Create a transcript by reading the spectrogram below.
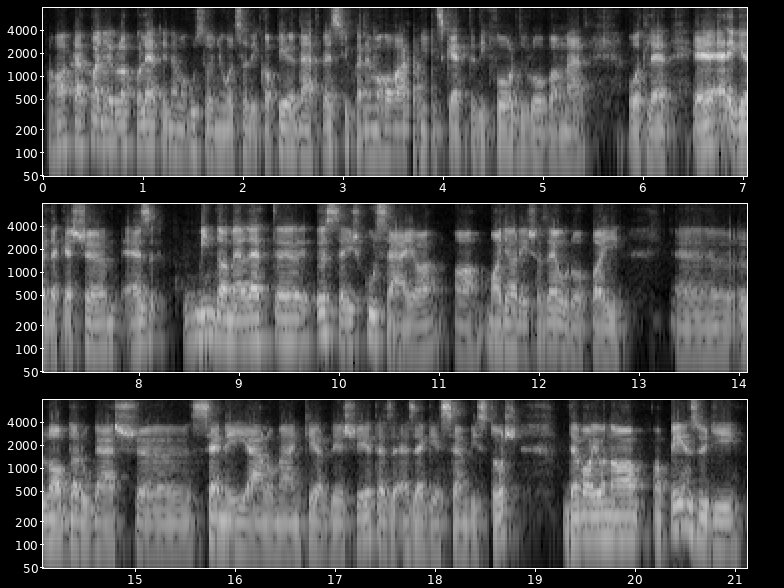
Aha, tehát magyarul akkor lehet, hogy nem a 28 a példát vesszük, hanem a 32. fordulóban már ott lehet. E, elég érdekes e, ez, mind a mellett e, össze is kuszálja a magyar és az európai labdarúgás személyi állomány kérdését, ez, ez egészen biztos. De vajon a, a pénzügyi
